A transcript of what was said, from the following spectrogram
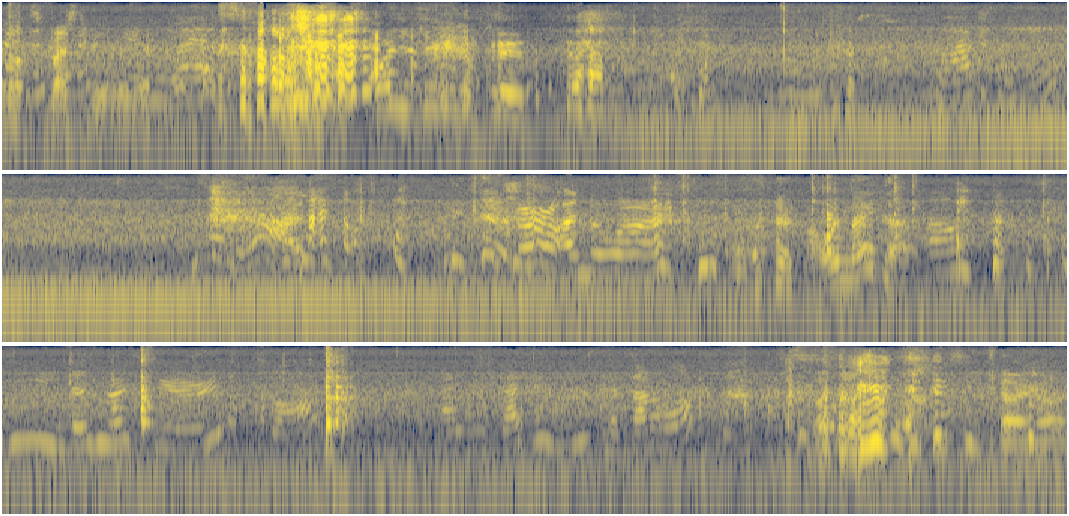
Not supposed to be in there. Why are you giving the food? Girl, underwear. oh, we made that. Um, hmm, there's no food, but I was grabbing these and a battle off. What's going on?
